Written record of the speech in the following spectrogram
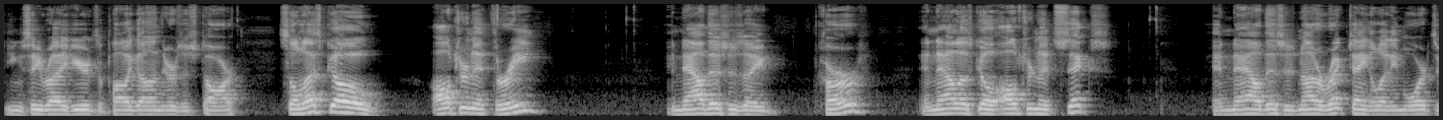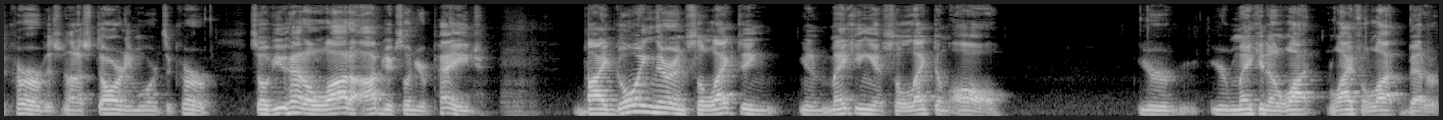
You can see right here, it's a polygon, there's a star. So let's go alternate three. And now this is a curve. And now let's go alternate six. And now this is not a rectangle anymore, it's a curve. It's not a star anymore, it's a curve. So if you had a lot of objects on your page, by going there and selecting, know, making it select them all, you're you're making a lot life a lot better.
